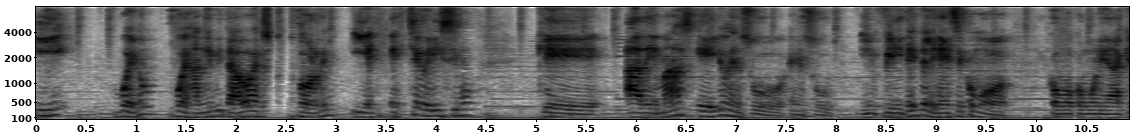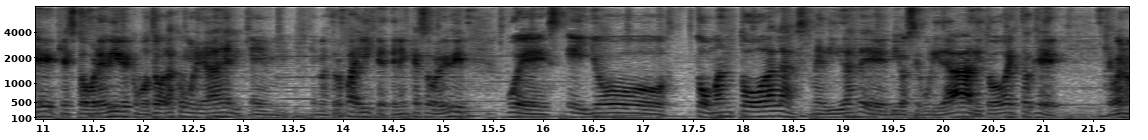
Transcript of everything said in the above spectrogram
Y bueno, pues han invitado a orden y es, chéverísimo que además ellos en su, en su infinita inteligencia como, como comunidad que, sobrevive, como todas las comunidades en, nuestro país que tienen que sobrevivir, pues ellos toman todas las medidas de bioseguridad y todo esto que, que bueno,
